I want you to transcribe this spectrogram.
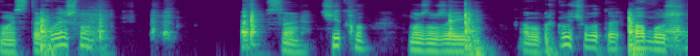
Ось так вийшло. Все чітко. Можна вже її або прикручувати, або ж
